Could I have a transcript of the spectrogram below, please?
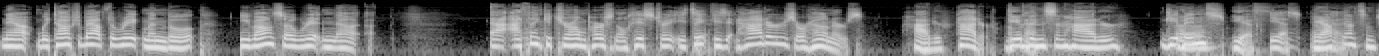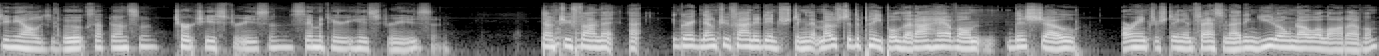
Now, we talked about the Rickman book. You've also written, uh, I think it's your own personal history. It's Is it, is it Hyders or Hunters? Hyder. Hyder. Okay. Gibbons and Hyder. Gibbons? Uh, yes. yes. Yeah, I've done some genealogy books. I've done some church histories and cemetery histories. And Don't you find that, uh, Greg? Don't you find it interesting that most of the people that I have on this show are interesting and fascinating? You don't know a lot of them,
